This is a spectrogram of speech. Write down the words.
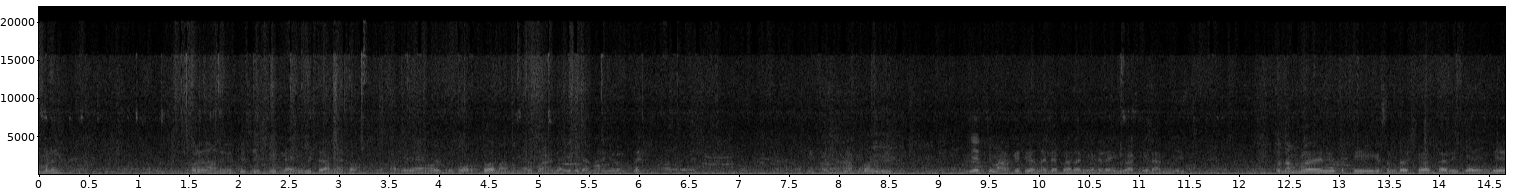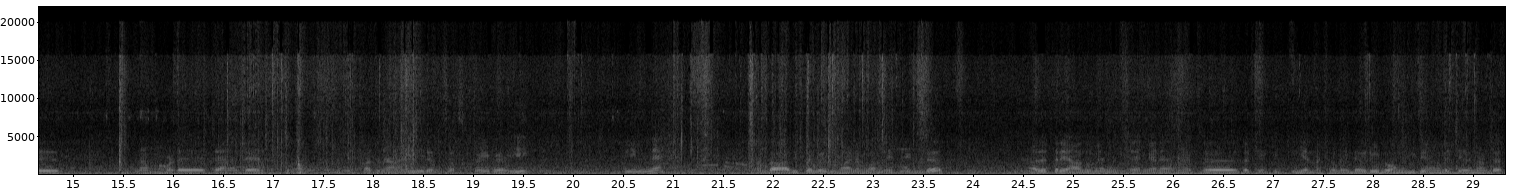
നമ്മൾ കുറേ നാളുകൾക്ക് ശേഷം ലൈവ് ഇട്ടാണ് കേട്ടോ. അപ്പോൾ ഞങ്ങൾ ഇന്ന് പുറത്ത് വന്നാണ്. അന്നേരമാണ് ലൈവ് ഇടാൻ ഓർത്തെ അപ്പം വിചാരിച്ച് മാർക്കറ്റ് വന്നല്ലേ. അപ്പോൾ അതങ്ങനെ ലൈവ് ഇടാമെന്ന് വിചാരിച്ചു. അപ്പോൾ നമ്മളൊരു പ്രത്യേക സന്തോഷവാർത്ത അറിയിക്കാറുണ്ട് നമ്മുടെ ചാനൽ പതിനായിരം സബ്സ്ക്രൈബായി പിന്നെ നമ്മുടെ ആദ്യത്തെ വരുമാനം വന്നിട്ടുണ്ട്. അതെത്രയാണെന്നും എങ്ങനെ ഞങ്ങൾക്ക് ഇതൊക്കെ കിട്ടി എന്നൊക്കെ ഉള്ളതിന്റെ ഒരു ലോങ് വീഡിയോ ഞങ്ങൾ ചെയ്യുന്നുണ്ട്.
